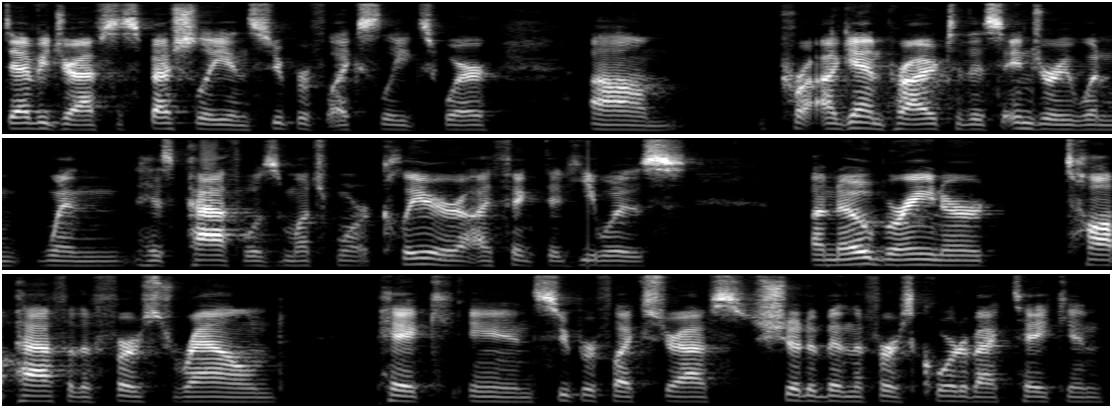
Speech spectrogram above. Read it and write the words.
Devy drafts, especially in superflex leagues where, um, pr- again, prior to this injury, when when his path was much more clear, I think that he was a no brainer top half of the first round pick in superflex drafts. Should have been the first quarterback taken.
